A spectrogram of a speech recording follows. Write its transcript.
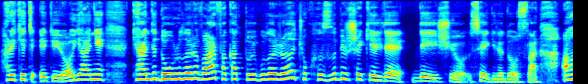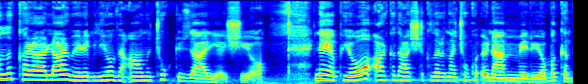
hareket ediyor. Yani kendi doğruları var fakat duyguları çok hızlı bir şekilde değişiyor sevgili dostlar. Anlık kararlar verebiliyor ve anı çok güzel yaşıyor ne yapıyor? Arkadaşlıklarına çok önem veriyor. Bakın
